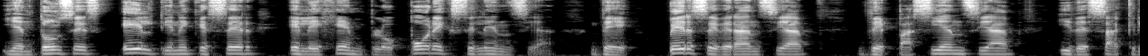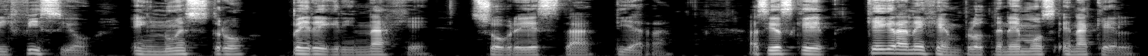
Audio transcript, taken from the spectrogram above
y entonces Él tiene que ser el ejemplo por excelencia de perseverancia, de paciencia y de sacrificio en nuestro peregrinaje sobre esta tierra. Así es que, qué gran ejemplo tenemos en aquel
